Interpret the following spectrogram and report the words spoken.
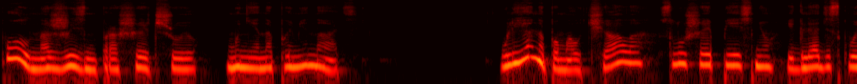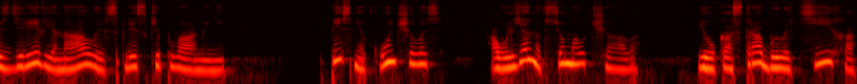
Полно жизнь прошедшую мне напоминать. Ульяна помолчала, слушая песню и глядя сквозь деревья на алые всплески пламени. Песня кончилась, а Ульяна все молчала, и у костра было тихо,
